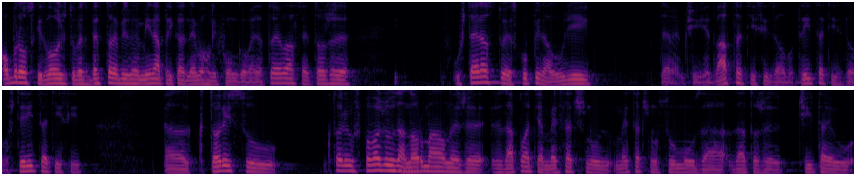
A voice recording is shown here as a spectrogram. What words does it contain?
obrovsky dôležitú vec, bez ktorej by sme my napríklad nemohli fungovať. A to je vlastne to, že už teraz tu je skupina ľudí, neviem, či ich je 20 tisíc, alebo 30 tisíc, alebo 40 tisíc, e, ktorí sú ktorí už považujú za normálne, že, že zaplatia mesačnú, mesačnú sumu za, za to, že čítajú,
